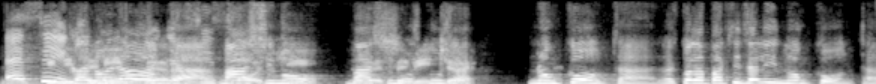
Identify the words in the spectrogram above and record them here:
Eh sì, Quindi con Bologna, sì, sì. Massimo, Massimo scusa, vincere- non conta, quella partita lì non conta,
